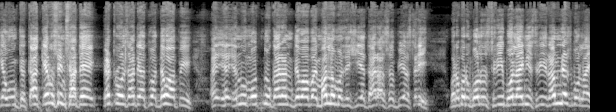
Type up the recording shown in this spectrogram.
કે હું કે કેરોસીન સાથે, પેટ્રોલ સાથે અથવા દવા આપી એનું મોતનું કારણ દેવાભાઈ માલમ જ છીએ ધારાસભ્ય શ્રી બરોબર, હું બોલું, શ્રી બોલાય નહીં, શ્રી રામને જ બોલાય.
